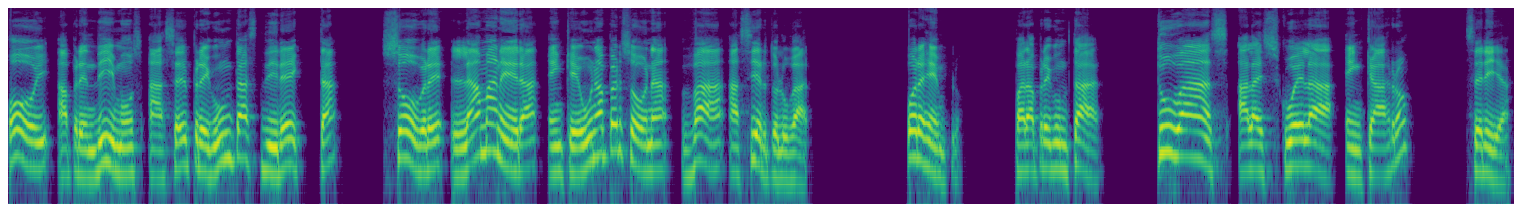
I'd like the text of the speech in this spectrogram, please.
Hoy aprendimos a hacer preguntas directas sobre la manera en que una persona va a cierto lugar. Por ejemplo, para preguntar, ¿tú vas a la escuela en carro? Sería,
